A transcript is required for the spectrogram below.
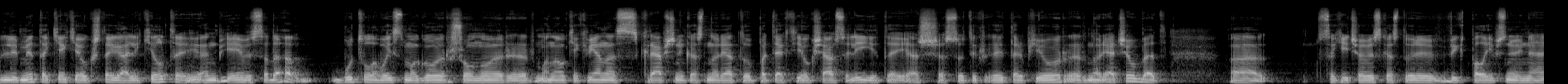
limitą, kiek jie aukštai gali kilti. Tai NBA visada būtų labai smagu ir šaunu ir, ir manau, kiekvienas krepšininkas norėtų patekti į aukščiausią lygį. Tai aš esu tikrai tarp jų ir, ir norėčiau, bet uh, sakyčiau, viskas turi vykti palaipsniui, ne,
